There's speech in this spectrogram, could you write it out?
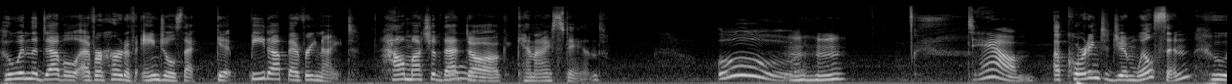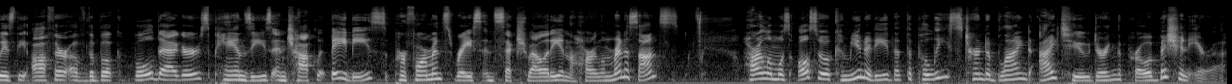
Who in the devil ever heard of angels that get beat up every night? How much of that dog can I stand? Ooh. Mm-hmm. Damn. According to Jim Wilson, who is the author of the book Bull Daggers, Pansies, and Chocolate Babies Performance, Race, and Sexuality in the Harlem Renaissance, Harlem was also a community that the police turned a blind eye to during the Prohibition era.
